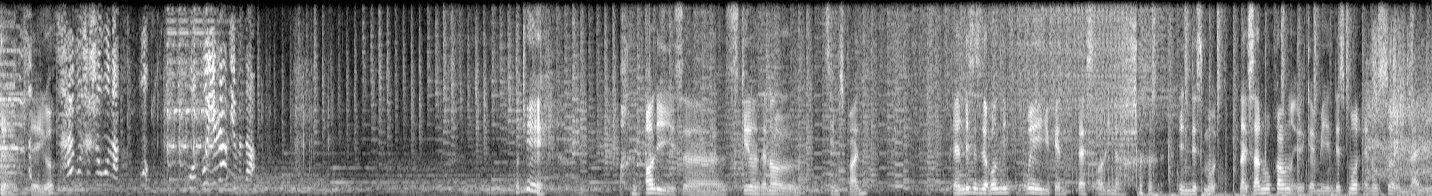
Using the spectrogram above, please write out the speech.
there you go. Okay. Ollie's uh, skills and all seems fun. And this is the only way you can test Olina in this mode. Like Sun Wukong, it can be in this mode and also in Rally.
